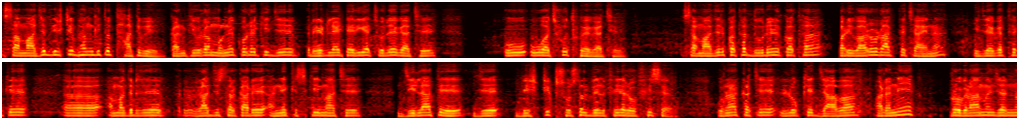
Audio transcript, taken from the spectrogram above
সমাজের দৃষ্টিভঙ্গি তো থাকবে কারণ কি ওরা মনে করে কি যে রেড লাইট এরিয়া চলে গেছে ও ও অছুত হয়ে গেছে। সমাজের কথা দূরের কথা পরিবারও রাখতে চায় না। এই জায়গা থেকে আমাদের যে রাজ্য সরকারে অনেক স্কিম আছে জেলাতে যে ডিস্ট্রিক্ট সোশ্যাল ওয়েলফেয়ার অফিসার ওনার কাছে লোককে যাওয়া আর অনেক প্রোগ্রামের জন্য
